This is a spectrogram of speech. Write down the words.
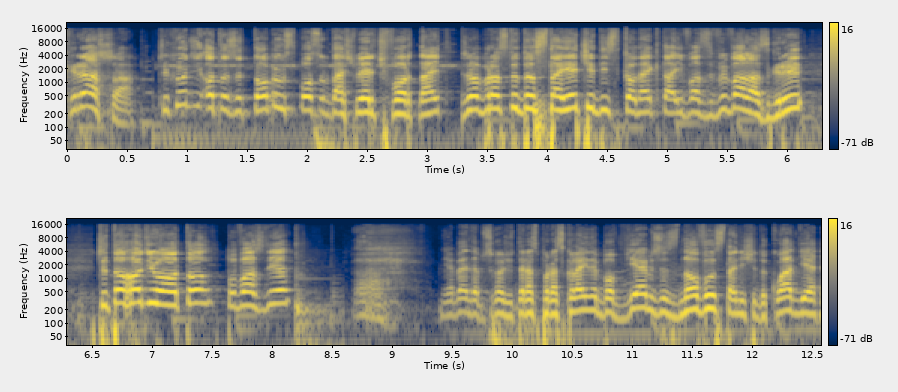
crasha. Czy chodzi o to, że to był sposób na śmierć Fortnite? Że po prostu dostajecie disconnecta i was wywala z gry? Czy to chodziło o to? Poważnie? Nie będę przychodził teraz po raz kolejny, bo wiem, że znowu stanie się dokładnie,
